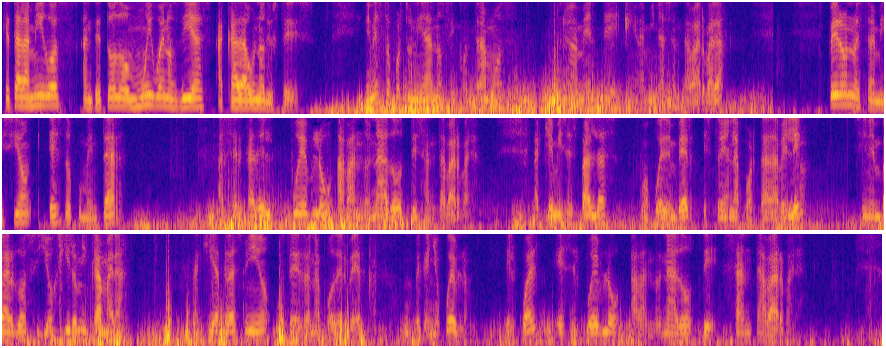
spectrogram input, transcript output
¿Qué tal amigos? Ante todo, muy buenos días a cada uno de ustedes. En esta oportunidad nos encontramos nuevamente en la mina Santa Bárbara, pero nuestra misión es documentar acerca del pueblo abandonado de Santa Bárbara. Aquí a mis espaldas, como pueden ver, estoy en la portada Belén. Sin embargo, si yo giro mi cámara, aquí atrás mío ustedes van a poder ver un pequeño pueblo, el cual es el pueblo abandonado de Santa Bárbara.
